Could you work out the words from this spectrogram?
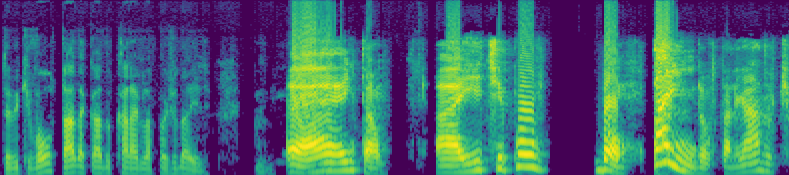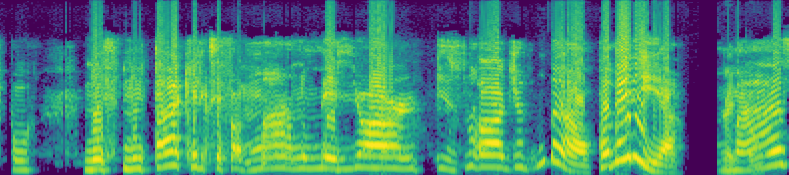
teve que voltar da casa do caralho lá pra ajudar ele. É, então. Aí, tipo, bom, tá indo, tá ligado? Tipo, não, não tá aquele que você fala, mano, melhor episódio. Não, poderia. É, então... Mas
